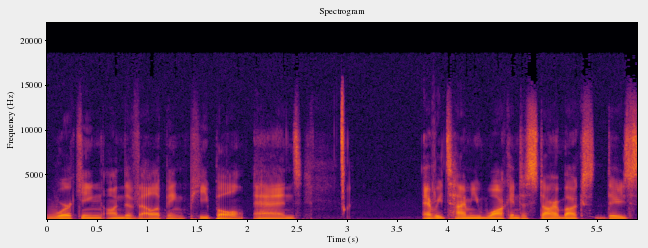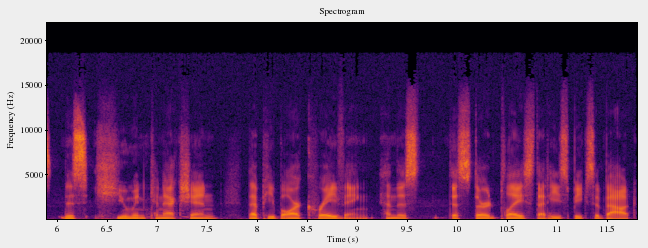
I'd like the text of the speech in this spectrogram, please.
working on developing people. And every time you walk into Starbucks there's this human connection that people are craving and this this third place that he speaks about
